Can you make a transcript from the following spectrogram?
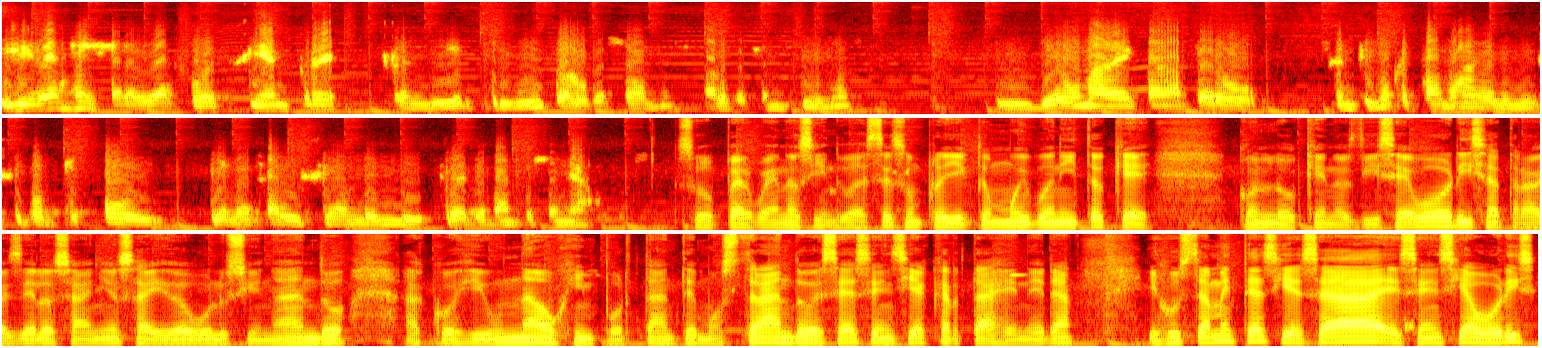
Y la fue siempre rendir tributo a lo que somos, a lo que sentimos. Y lleva una década, pero sentimos que estamos en el inicio porque hoy tiene esa visión de industria que tanto soñamos. Súper bueno, sin duda. Este es un proyecto muy bonito que con lo que nos dice Boris a través de los años ha ido evolucionando, ha cogido un auge importante mostrando esa esencia cartagenera y justamente hacia esa esencia, Boris,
